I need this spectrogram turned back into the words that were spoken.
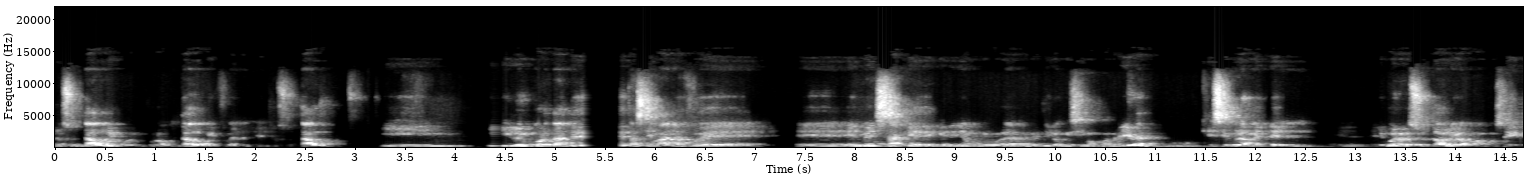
resultado y por, lo abultado que fue el, el resultado. Y, y lo importante de esta semana fue eh, el mensaje de que teníamos que volver a repetir lo que hicimos con River, que seguramente el, buen resultado lo íbamos a conseguir.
